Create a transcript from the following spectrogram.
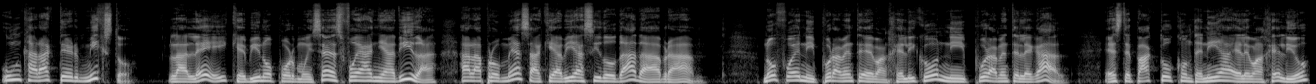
un carácter mixto. La ley que vino por Moisés fue añadida a la promesa que había sido dada a Abraham no fue ni puramente evangélico ni puramente legal. Este pacto contenía el Evangelio,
